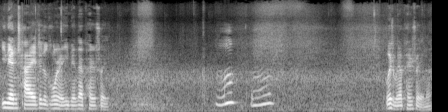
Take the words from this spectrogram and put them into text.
一边拆，这个工人一边在喷水。嗯嗯。为什么要喷水呢？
